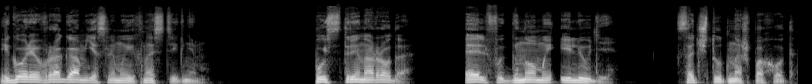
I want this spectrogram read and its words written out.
И горе врагам, если мы их настигнем. Пусть три народа — эльфы, гномы и люди — сочтут наш поход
